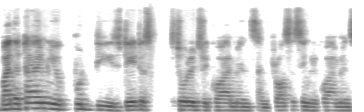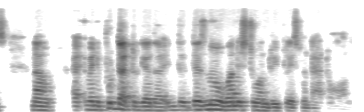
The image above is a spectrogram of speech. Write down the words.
by the time you put these data storage requirements and processing requirements, now uh, when you put that together, there's no one is to one replacement at all.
